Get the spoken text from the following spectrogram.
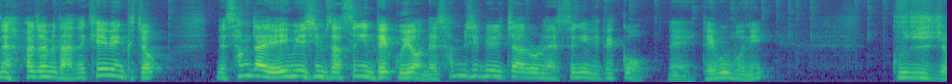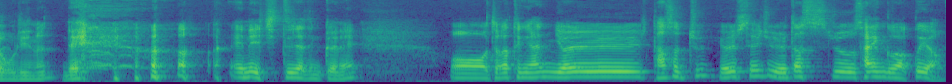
네, 8점입니다. 네, K뱅크죠. 네, 상자 예미 심사 승인 됐고요. 네, 30일자로 네, 승인이 됐고, 네, 대부분이 구주주죠, 우리는. 네. NH투자증권에. 어, 저 같은 게한 15주? 13주? 15주 사이인 것 같고요.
